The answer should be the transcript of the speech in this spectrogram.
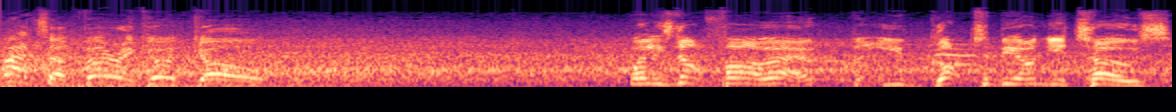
That's a very good goal. Well, he's not far out, but you've got to be on your toes.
